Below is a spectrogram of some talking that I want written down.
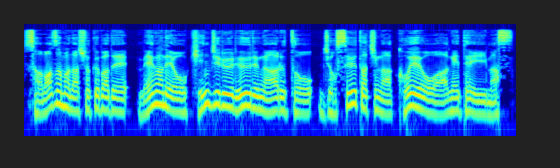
さまざまな職場でメガネを禁じるルールがあると女性たちが声を上げています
